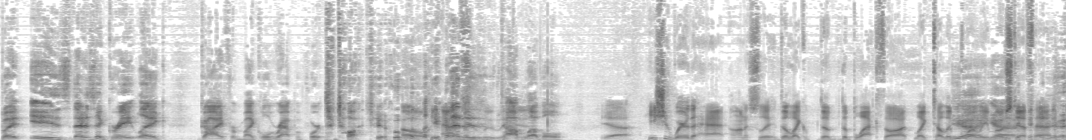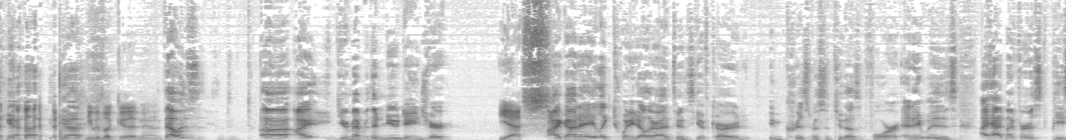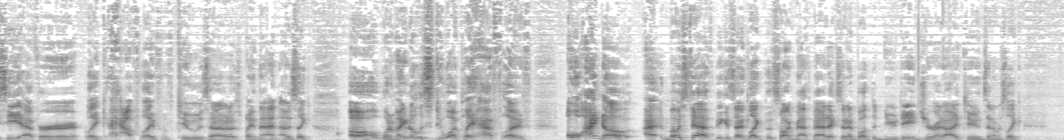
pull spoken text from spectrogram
But is that is a great like guy for Michael Rappaport to talk to. Oh, Like, that is top dude. level. Yeah, he should wear the hat. Honestly, the like the the black thought like Talib Yeah, Kweli yeah. Mos Def hat. yeah, yeah. He would look good, man. That was. Uh, I do you remember the New Danger? Yes. I got a like twenty dollar iTunes gift card in Christmas of two thousand four, and it was I had my first PC ever. Like Half Life of Two was out. I was playing that, and I was like, "Oh, what am I going to listen to while I play Half Life?" Oh, I know, I, Mos Def because I'd like the song Mathematics, and I bought the New Danger on iTunes, and I was like.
